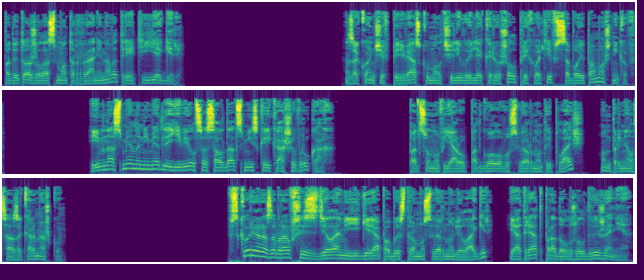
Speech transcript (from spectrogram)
Подытожил осмотр раненого третий егерь. Закончив перевязку, молчаливый лекарь ушел, прихватив с собой помощников. Им на смену немедля явился солдат с миской каши в руках. Подсунув Яру под голову свернутый плащ, он принялся за кормежку. Вскоре, разобравшись с делами, егеря по-быстрому свернули лагерь, и отряд продолжил движение.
